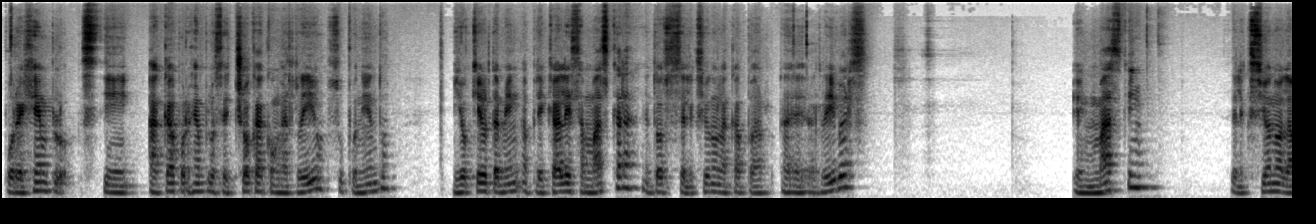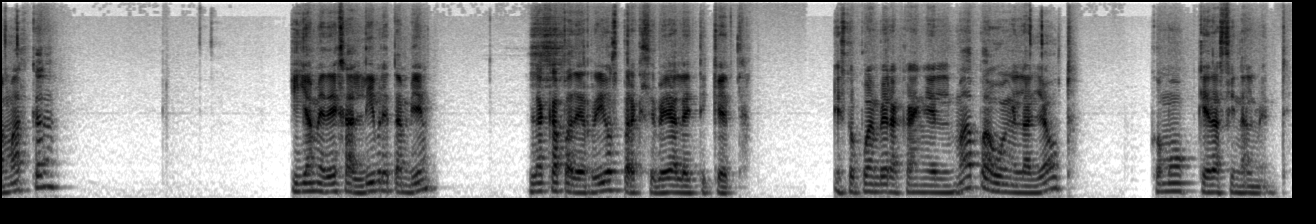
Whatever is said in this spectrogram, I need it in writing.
por ejemplo, si acá, por ejemplo, se choca con el río, suponiendo, yo quiero también aplicarle esa máscara, entonces selecciono la capa eh, Rivers. En Masking, selecciono la máscara. Y ya me deja libre también la capa de ríos para que se vea la etiqueta. Esto pueden ver acá en el mapa o en el layout cómo queda finalmente.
